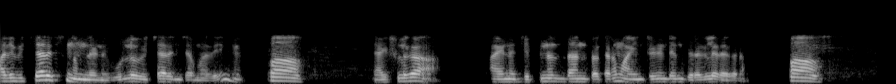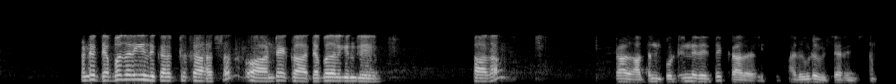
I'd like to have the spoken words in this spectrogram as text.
అది విచారిస్తున్నాంలేండి ఊళ్ళో విచారించాం అది. యాక్చువల్గా ఆయన చెప్పిన దాని ప్రకారం ఆ ఇన్సిడెంట్ ఏం జరగలేదు అక్కడ. అంటే దెబ్బ తగిలింది కరెక్ట్ కాదా సార్? అంటే దెబ్బ తగిలింది కాదా? కాదు అతను కొట్టినది అయితే కాదు అది. అది కూడా విచారించాం.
